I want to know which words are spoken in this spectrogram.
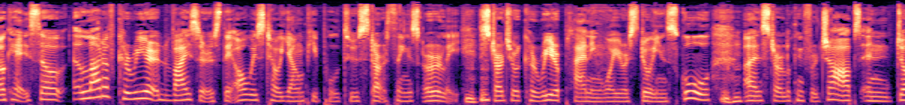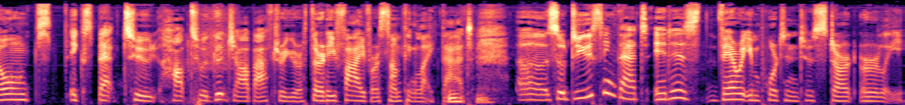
Okay, so a lot of career advisors they always tell young people to start things early. Mm-hmm. Start your career planning while you're still in school, mm-hmm. and start looking for jobs, and don't expect to hop to a good job after you're 35 or something like that. Mm-hmm. Uh, so, do you think that it is very important to start early,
